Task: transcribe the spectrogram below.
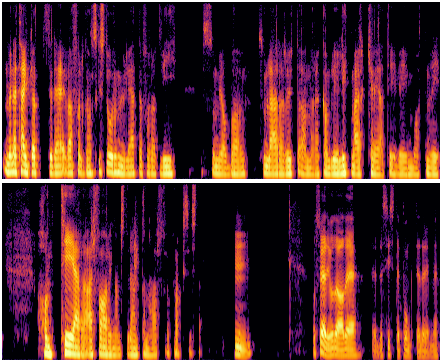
men jeg tenker at det er i hvert fall ganske store muligheter for at vi som jobber som lærerutdannere, kan bli litt mer kreative i måten vi håndterer erfaringene studentene har fra praksis. Mm. Og så er det jo da det det siste punktet dere med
